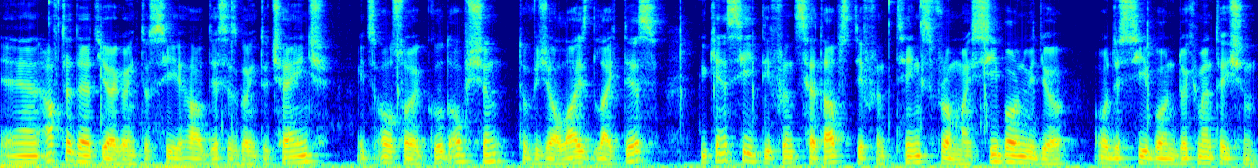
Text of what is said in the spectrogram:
and after that you are going to see how this is going to change it's also a good option to visualize like this you can see different setups different things from my seaborn video or the seaborn documentation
